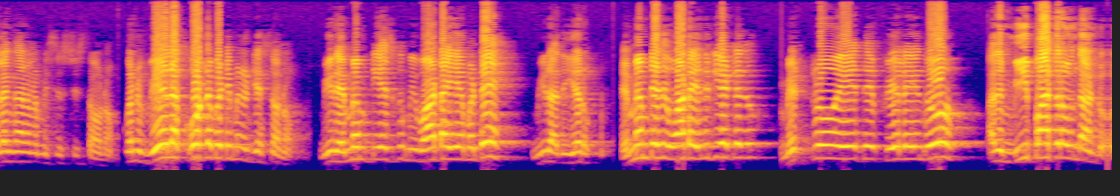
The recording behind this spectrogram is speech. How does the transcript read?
తెలంగాణలో మేము సృష్టిస్తా ఉన్నాం. కొన్ని వేల కోట్ల పెట్టి మేము చేస్తున్నాం మీరు ఎంఎంటీఎస్కు మీ వాటా ఇవ్వమంటే మీరు అది ఇయ్యరు. ఎంఎంటీఎస్ వాటా ఎందుకు ఇవ్వట్లేదు మెట్రో ఏదైతే ఫెయిల్ అయిందో అది మీ పాత్ర ఉందంటూ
